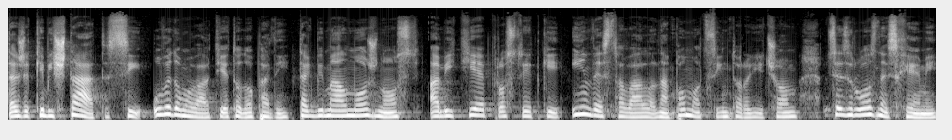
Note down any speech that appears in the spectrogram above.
Takže keby štát si uvedomoval tieto dopady, tak by mal možnosť, aby tie prostriedky investoval na pomoc týmto rodičom cez rôzne schémy.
